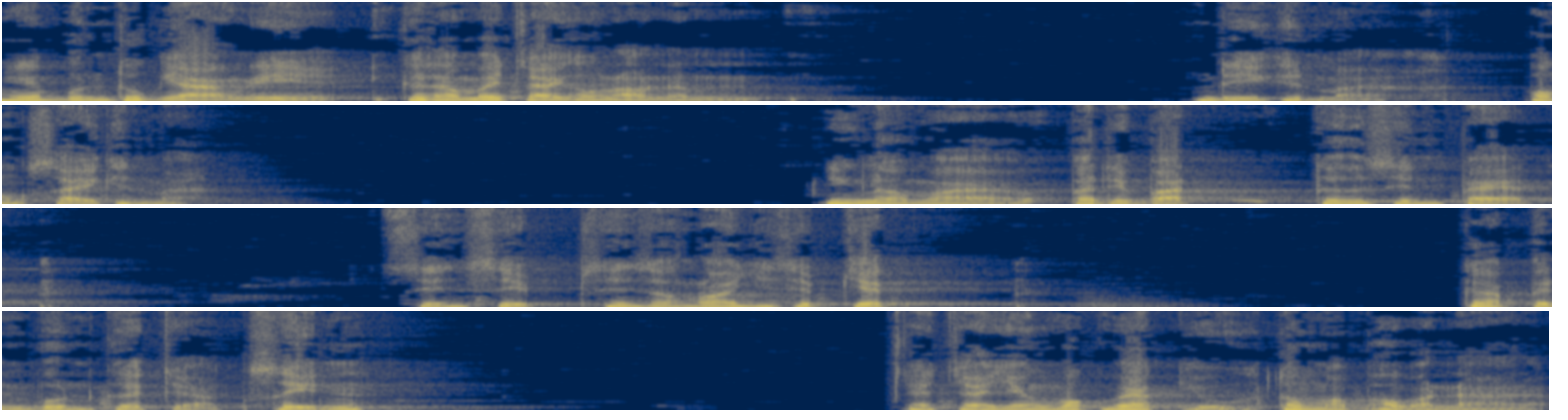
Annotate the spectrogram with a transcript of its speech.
งี้บุญทุกอย่างนี่ก็ทำให้ใจของเรานั้น ดีขึ้นมาผ่องใสขึ้นมา ยิ่งเรามาปฏิบัติถือศีลแปดศีลสิบศีลสองร้อยยี่สิบเจ็ดก็เป็นบุญเกิดจากศีลแต่ใจยังวอกแวกอยู่ต้องมาภาวนาละ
